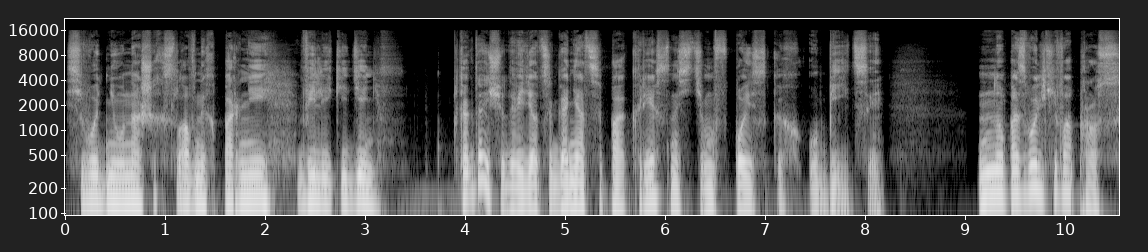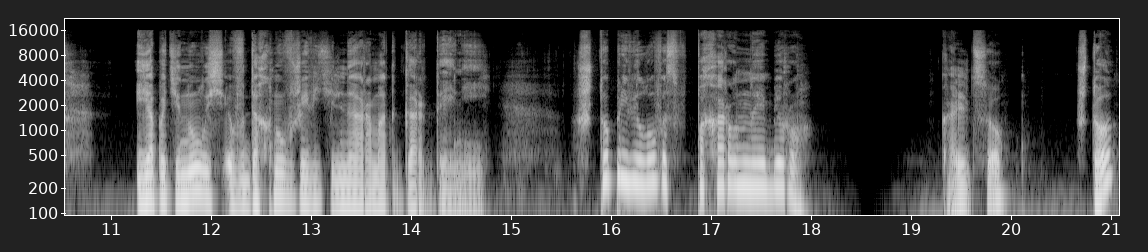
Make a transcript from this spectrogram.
Сегодня у наших славных парней великий день. Когда еще доведется гоняться по окрестностям в поисках убийцы? Но позвольте вопрос. Я потянулась, вдохнув живительный аромат гордений. Что привело вас в похоронное бюро? Кольцо. Что?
